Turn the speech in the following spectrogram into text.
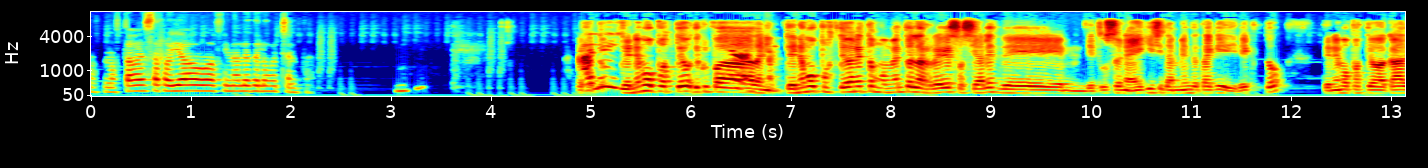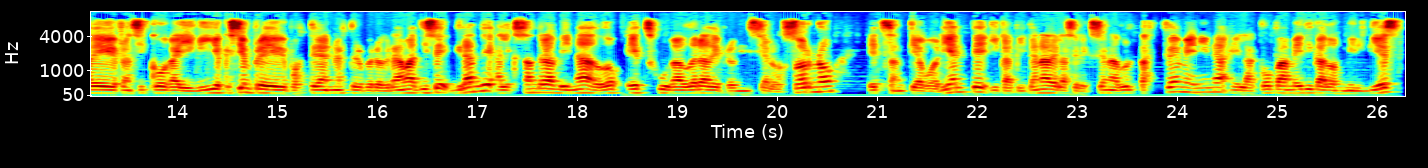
No, no, estaba desarrollado a finales de los 80. Tenemos posteo, disculpa Dani, tenemos posteo en estos momentos en las redes sociales de, de Tu Zona X y también de Ataque Directo. Tenemos posteo acá de Francisco Galleguillo, que siempre postea en nuestro programa. Dice, grande Alexandra Venado, ex jugadora de Provincial Osorno, ex Santiago Oriente y capitana de la selección adulta femenina en la Copa América 2010,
